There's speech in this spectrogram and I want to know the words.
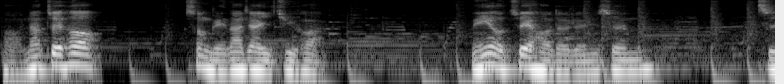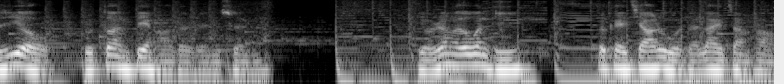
好，那最后送给大家一句话：没有最好的人生，只有不断变好的人生。有任何问题都可以加入我的赖账号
